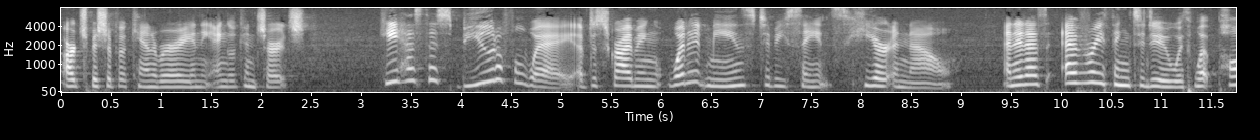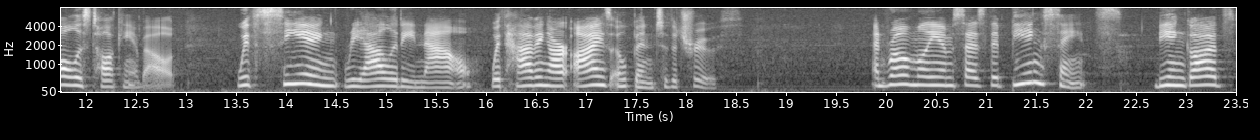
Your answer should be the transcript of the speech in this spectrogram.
Archbishop of Canterbury in the Anglican Church, he has this beautiful way of describing what it means to be saints here and now. And it has everything to do with what Paul is talking about with seeing reality now, with having our eyes open to the truth. And Rowan Williams says that being saints, being God's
